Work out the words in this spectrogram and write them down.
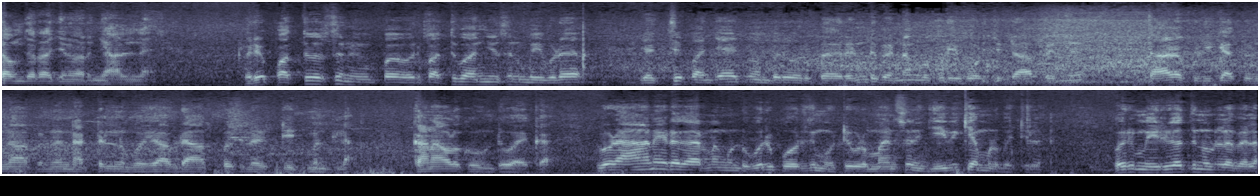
സൗന്ദരരാജൻ പറഞ്ഞ ആളിനെ. ഒരു പത്ത് മുമ്പ് ഒരു പത്ത് പതിനഞ്ച് ദിവസത്തിന് മുമ്പ് ഇവിടെ എച്ച് പഞ്ചായത്ത് മെമ്പർ ഒരു രണ്ട് പെണ്ണുങ്ങൾ കൂടി ഓടിച്ചിട്ട് ആ പെണ്ണ് താഴെ കുഴിക്കാത്തുന്ന ആ പെണ്ണ് നട്ടലിന് പോയി. അവിടെ ആസ്പത്രിയിൽ ട്രീറ്റ്മെന്റില്ല കണാവളൊക്കെ കൊണ്ടുപോയേക്കാം. ഇവിടെ ആണയുടെ കാരണം കൊണ്ട് ഒരു പൊരുതി മുട്ടി ഇവിടെ മനുഷ്യന് ജീവിക്കാൻ പോലും പറ്റില്ല. ഒരു മൃഗത്തിനുള്ള വില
